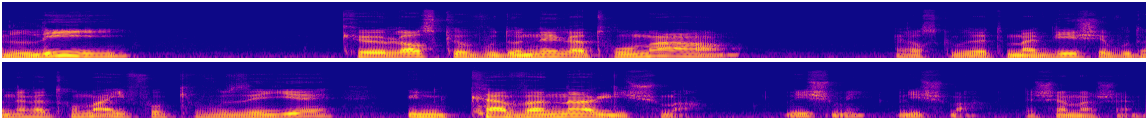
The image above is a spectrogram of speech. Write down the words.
li que lorsque vous donnez la trouma, lorsque vous êtes magdish et vous donnez la trouma, il faut que vous ayez une kavana lishma. Lishmi, lishma, Leshem Hashem.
